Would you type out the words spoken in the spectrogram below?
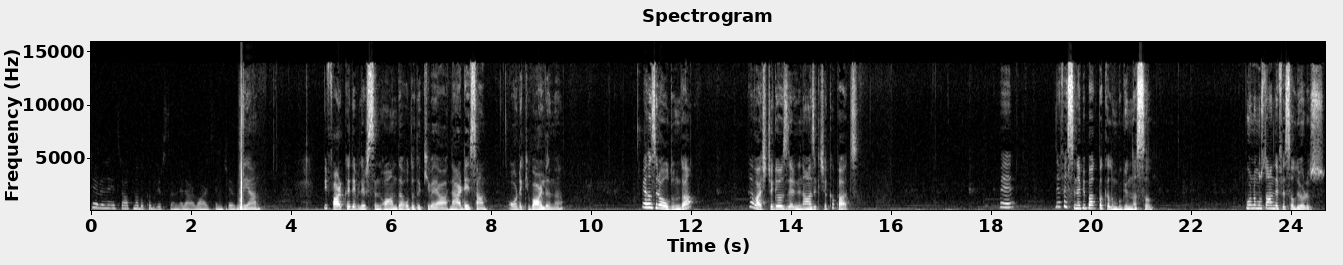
çevrene, etrafına bakabilirsin. Neler var seni çevreleyen. Bir fark edebilirsin o anda odadaki veya neredeysen oradaki varlığını. Ve hazır olduğunda yavaşça gözlerini nazikçe kapat. Ve nefesine bir bak bakalım bugün nasıl? Burnumuzdan nefes alıyoruz.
